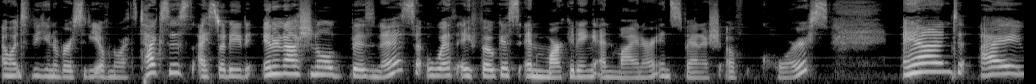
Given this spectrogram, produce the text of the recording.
I went to the University of North Texas. I studied international business with a focus in marketing and minor in Spanish, of course. And I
